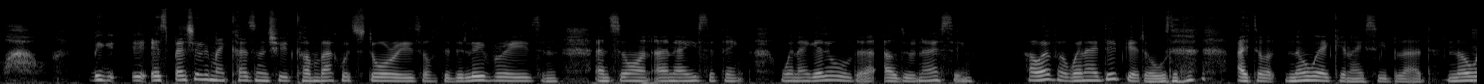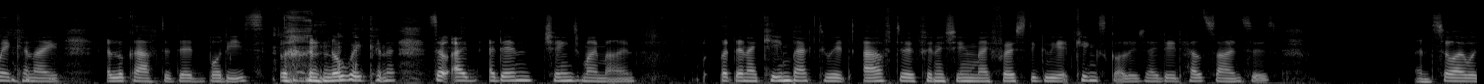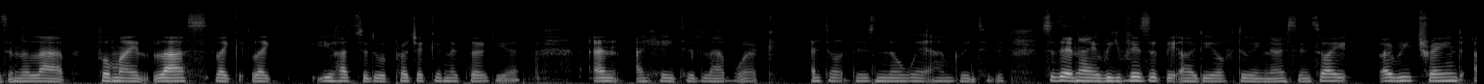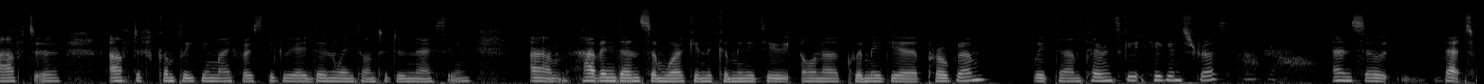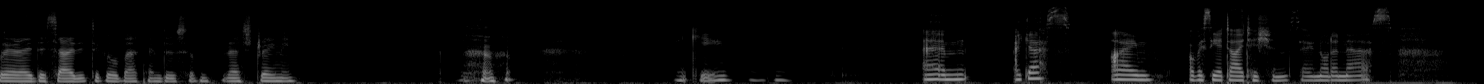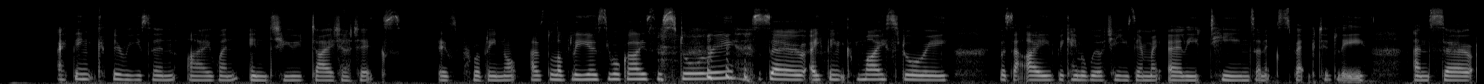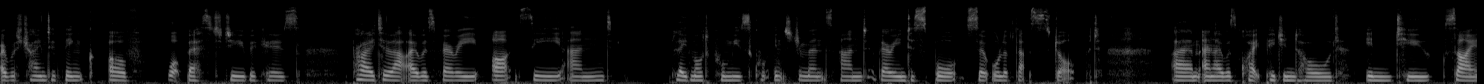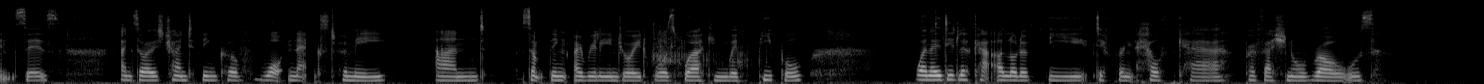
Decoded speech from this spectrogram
wow. Be- Especially my cousin, she'd come back with stories of the deliveries and, and so on. And I used to think, when I get older, I'll do nursing. However, when I did get older, I thought, no way can I see blood. No way can I look after dead bodies. no way can I. So I, I then changed my mind. But then I came back to it after finishing my first degree at King's College. I did health sciences. And so I was in the lab for my last, like, like you had to do a project in the third year. And I hated lab work. I thought there's no way I'm going to do. So then I revisit the idea of doing nursing. So I, I retrained after after completing my first degree, I then went on to do nursing. Um, having done some work in the community on a chlamydia program with um, Terence Higgins Trust. And so that's where I decided to go back and do some nurse training. Cool. Thank you. Thank you. Um, I guess I'm obviously a dietitian, so not a nurse. I think the reason I went into dietetics is probably not as lovely as your guys' story. so I think my story was that I became a wheelchair user in my early teens unexpectedly. And so I was trying to think of what best to do because prior to that I was very artsy and played multiple musical instruments and very into sports. So all of that stopped. Um, and I was quite pigeonholed into sciences. And so I was trying to think of what next for me. And something I really enjoyed was working with people. When I did look at a lot of the different healthcare professional roles,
